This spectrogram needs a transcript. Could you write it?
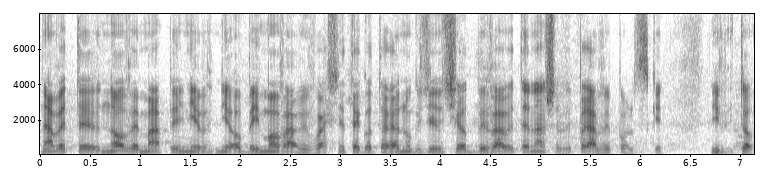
nawet te nowe mapy nie, nie obejmowały właśnie tego terenu, gdzie się odbywały te nasze wyprawy polskie. I to,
